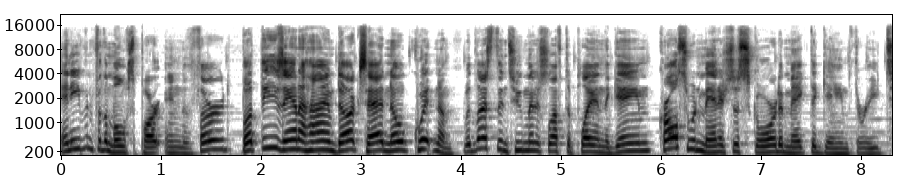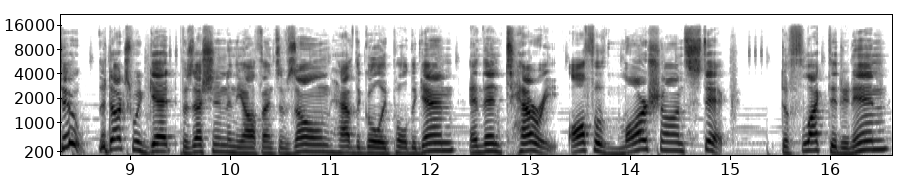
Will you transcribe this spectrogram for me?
and even for the most part in the third. But these Anaheim Ducks had no quitting them. With less than two minutes left to play in the game, Carlsson would manage to score to make the game 3-2. The Ducks would get possession in the offensive zone, have the goalie pulled again, and then Terry, off of Marchand's stick, deflected it in,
